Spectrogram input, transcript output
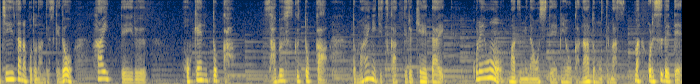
小さなことなんですけど入っている保険とかサブスクとかあと毎日使ってる携帯これをまず見直してみようかなと思ってます。まあ、これすべて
